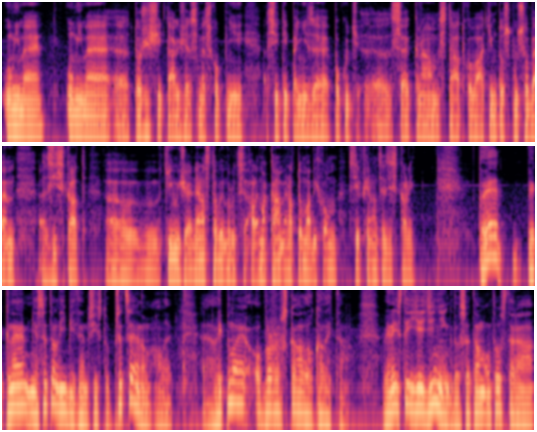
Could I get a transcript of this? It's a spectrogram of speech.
umíme umíme eh, to řešit tak, že jsme schopni si ty peníze, pokud eh, se k nám stát chová tímto způsobem, eh, získat tím, že nenastavujeme ruce, ale makáme na tom, abychom si finance získali. To je pěkné, mně se to líbí, ten přístup. Přece jenom, ale eh, Lipno je obrovská lokalita. Vy nejste jediní, kdo se tam o to stará.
